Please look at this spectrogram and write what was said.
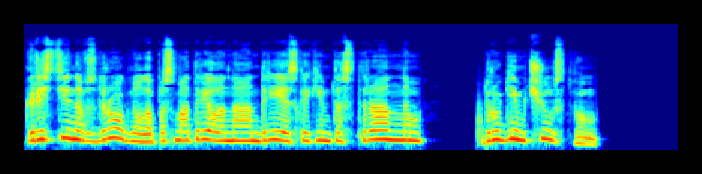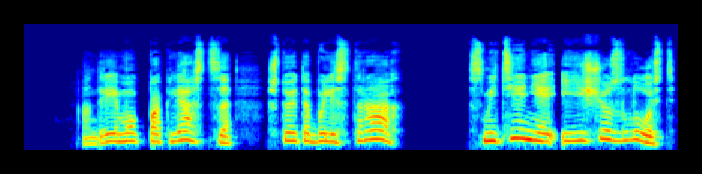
Кристина вздрогнула, посмотрела на Андрея с каким-то странным, другим чувством. Андрей мог поклясться, что это были страх, смятение и еще злость,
